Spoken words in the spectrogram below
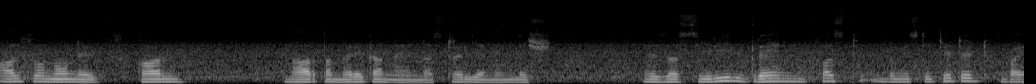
also known as corn, North American and Australian English, is a cereal grain first domesticated by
